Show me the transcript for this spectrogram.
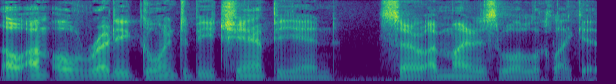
oh, I'm already going to be champion, so I might as well look like it.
